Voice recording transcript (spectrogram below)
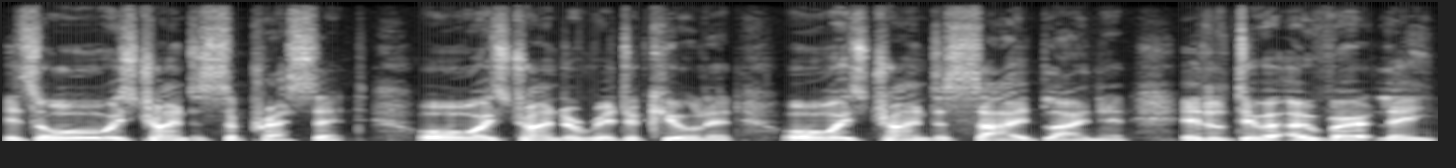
It's always trying to suppress it, always trying to ridicule it, always trying to sideline it. It'll do it overtly,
